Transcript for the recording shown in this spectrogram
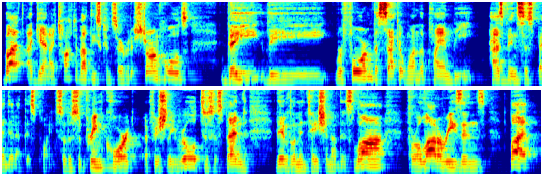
but again, I talked about these conservative strongholds. The the reform, the second one, the Plan B, has been suspended at this point. So the Supreme Court officially ruled to suspend the implementation of this law for a lot of reasons, but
